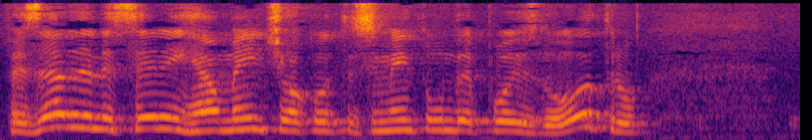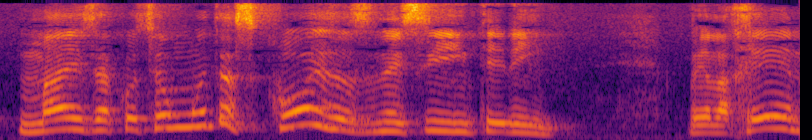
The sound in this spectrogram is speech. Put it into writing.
Apesar de eles serem realmente um acontecimento um depois do outro, mas aconteceu muitas coisas nesse interim. ולכן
